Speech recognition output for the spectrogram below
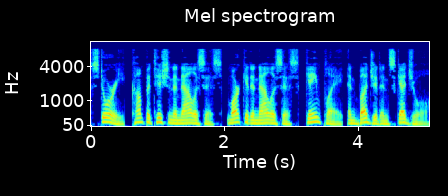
story, competition analysis, market analysis, gameplay, and budget and schedule.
